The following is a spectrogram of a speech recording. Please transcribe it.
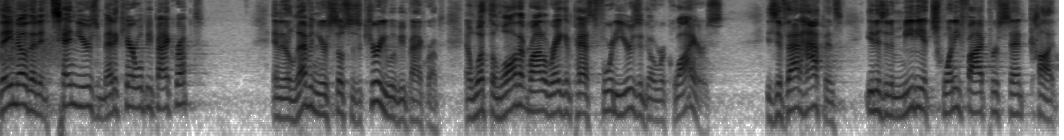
they know that in 10 years Medicare will be bankrupt and in 11 years, Social Security will be bankrupt. And what the law that Ronald Reagan passed 40 years ago requires is if that happens, it is an immediate 25% cut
